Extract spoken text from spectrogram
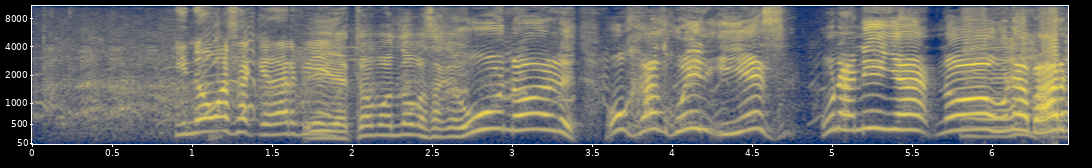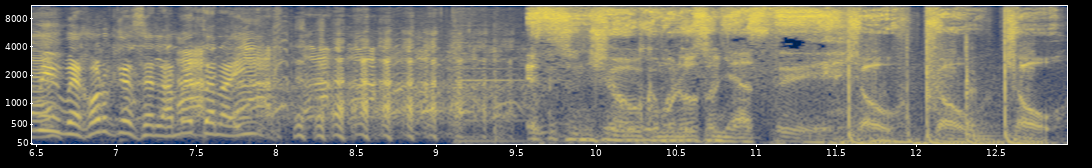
Y no vas a quedar Y bien. de todos modos no vas a ¡Uh, no! ¡Un Hot Wheel! Y es una niña. No, una Barbie. Mejor que se la metan ahí. Este es un show como lo soñaste. Show, show, show.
